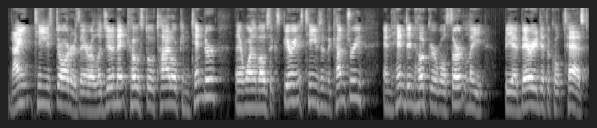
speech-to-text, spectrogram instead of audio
19 starters. They are a legitimate coastal title contender. They are one of the most experienced teams in the country, and Hendon Hooker will certainly be a very difficult test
